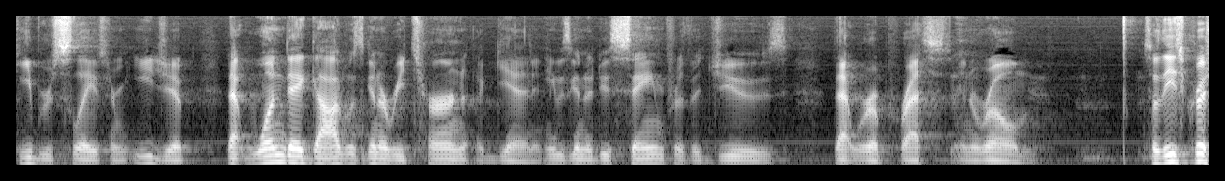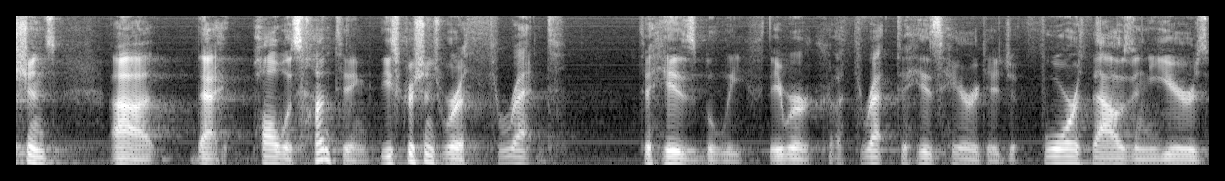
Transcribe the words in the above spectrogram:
Hebrew slaves from Egypt, that one day God was going to return again, and he was going to do same for the Jews that were oppressed in Rome. So these Christians uh, that Paul was hunting, these Christians were a threat to his belief. They were a threat to his heritage. 4,000 years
